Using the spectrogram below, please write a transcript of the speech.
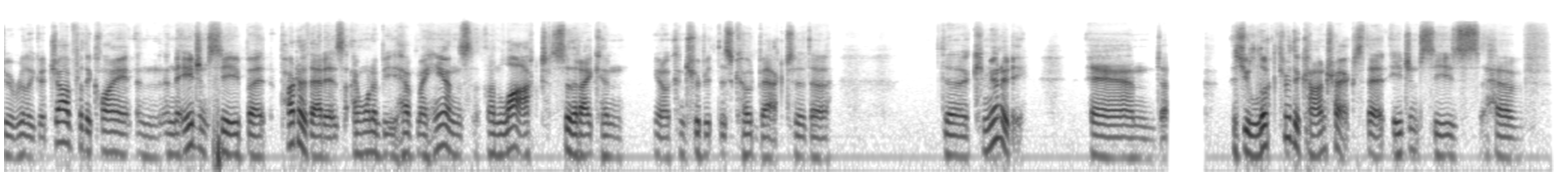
do a really good job for the client and, and the agency. But part of that is I want to be have my hands unlocked so that I can you know contribute this code back to the the community. And uh, as you look through the contracts that agencies have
